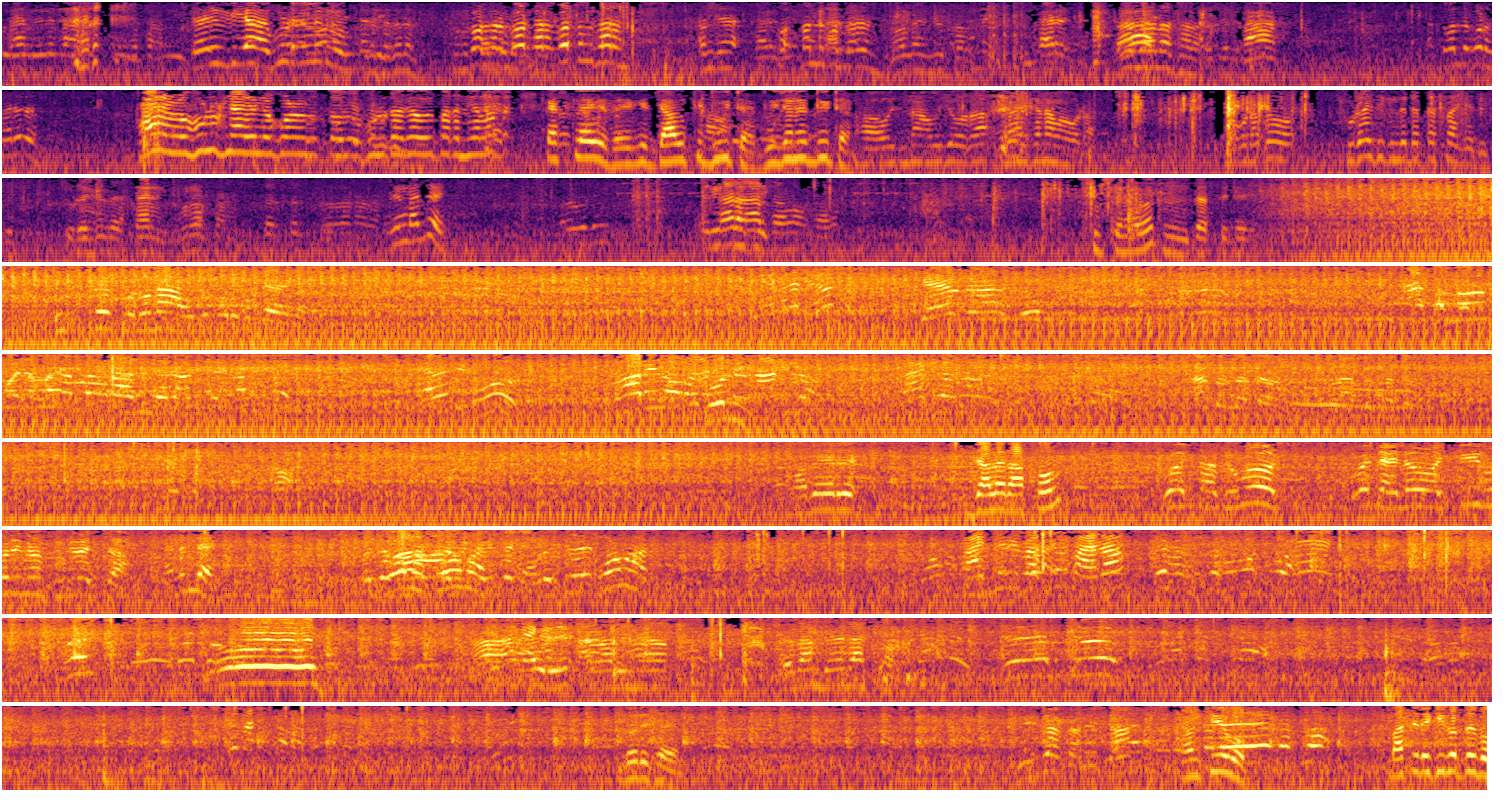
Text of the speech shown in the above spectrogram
আমি জাল কি দুইটা দুইজনের দুইটা না ওই যে ওরা ওটা তো ছুটাইছে কিন্তু বাজে ছুটছে না এবার হুম ছুটে তো ছোট না ওরকম ওরকম জায়গা বলি আমাদের জালের আসল ওইটা ডুমুর ওইটা এলো ওই কি পরিমাণ ফুটে রাখছা আনলে জালের আসল। মাছ মাছ মাছ আজেরি বাসের মানা ওই আরে আলাদিনা এদান দে রাখো ধরেছে এখন কি হব? বাচ্চাটা কি করতে হব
